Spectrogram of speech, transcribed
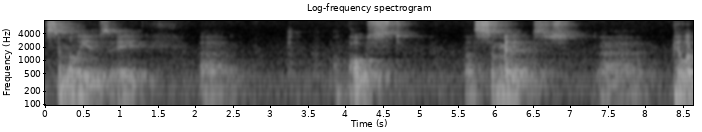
simile is a, uh, a post, a cement pillar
